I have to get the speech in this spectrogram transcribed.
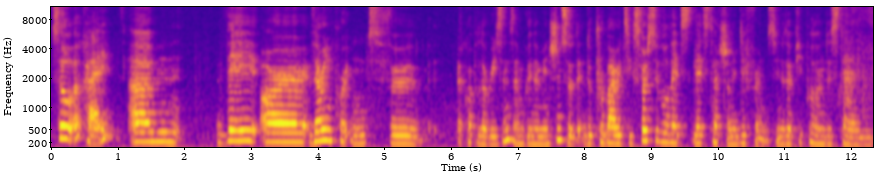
so okay, um, they are very important for a couple of reasons I'm going to mention. So the, the probiotics. First of all, let's let's touch on the difference. You know that people understand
